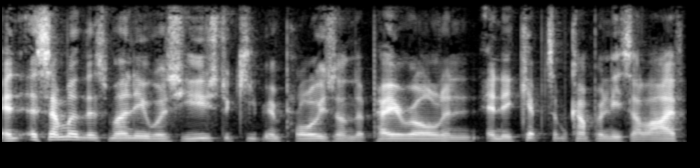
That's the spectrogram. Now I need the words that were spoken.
And some of this money was used to keep employees on the payroll and, and it kept some companies alive.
